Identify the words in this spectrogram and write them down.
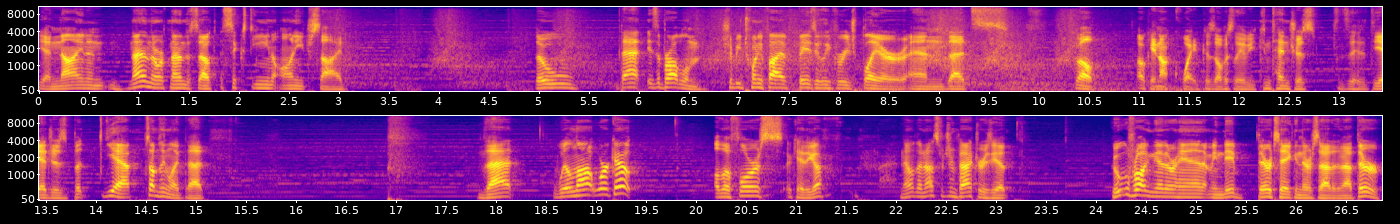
yeah, 9 and 9 in the north, 9 in the south, 16 on each side. So that is a problem. Should be 25 basically for each player, and that's, well, okay, not quite, because obviously it'll be contentious since they hit the edges, but yeah, something like that. That will not work out. Although Floris, okay, they got, no, they're not switching factories yet. Google Frog, on the other hand, I mean, they, they're taking their side of the map. They're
